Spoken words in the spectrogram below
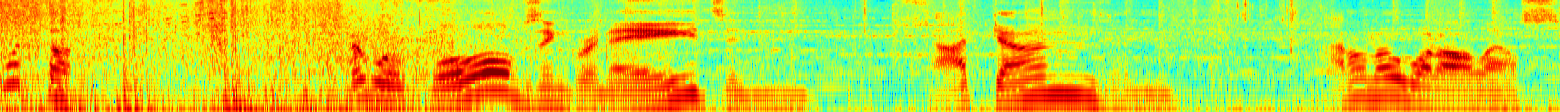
What the? There were wolves and grenades and shotguns and I don't know what all else.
